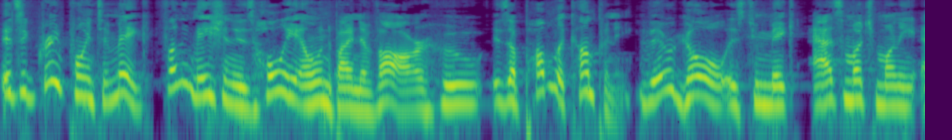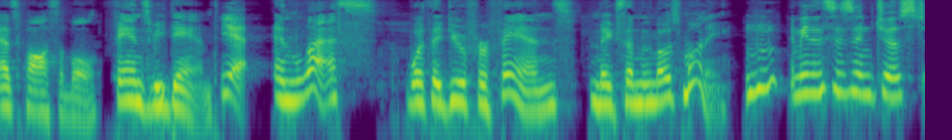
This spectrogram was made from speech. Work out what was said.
It's a great point to make. Funimation is wholly owned by Navarre, who is a public company. Their goal is to make as much money as possible. Fans be damned. Yeah. Unless what they do for fans makes them the most money. I mean, this isn't just,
